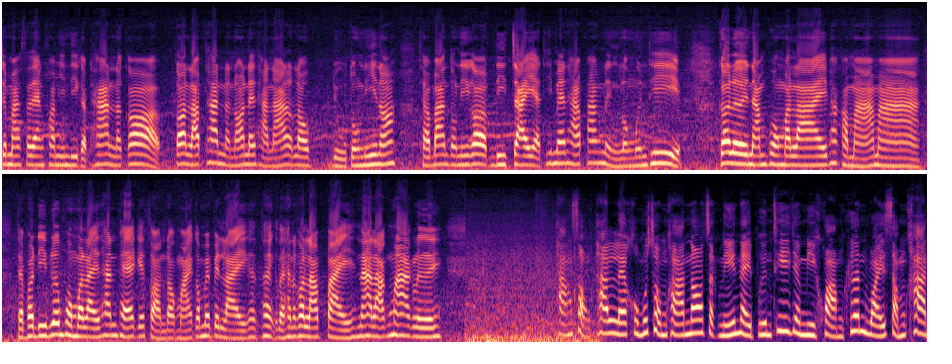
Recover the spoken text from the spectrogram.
จะมาแสดงความยินดีกับท่าน แล้วก็ต้อนรับท่านนะเนาะในฐานะเราอยู่ตรงนี้เนาะชาวบ้านตรงนี้ก็ดีใจอะที่แม่ทัพภาคหนึ่งลงพื้นที่ ก็เลยนำพวงมาลัยผ้าขาวม้ามา แต่พอดีเรื่องพวงมาลัยท่านแพ้เกสรดอกไม้ก็ไม่เป็นไรแต่ท่านก็รับไปน่ารักมากเลย ทั้งสองท่านและคุณผู้ชมคะนอกจากนี้ในพื้นที่ยังมีความเคลื่อนไหวสำคัญ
